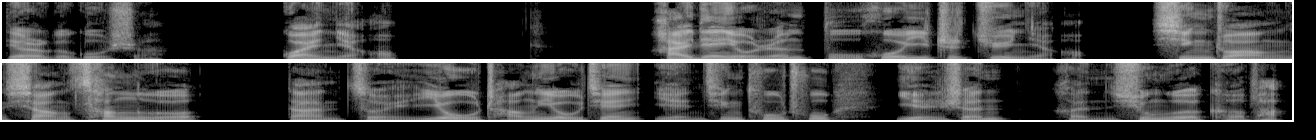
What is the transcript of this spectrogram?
第二个故事，怪鸟。海淀有人捕获一只巨鸟，形状像苍鹅，但嘴又长又尖，眼睛突出，眼神。很凶恶可怕，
